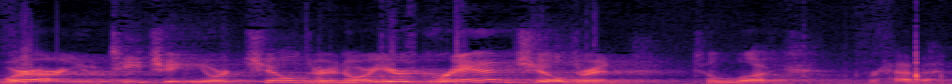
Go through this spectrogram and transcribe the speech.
Where are you teaching your children or your grandchildren to look for heaven?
